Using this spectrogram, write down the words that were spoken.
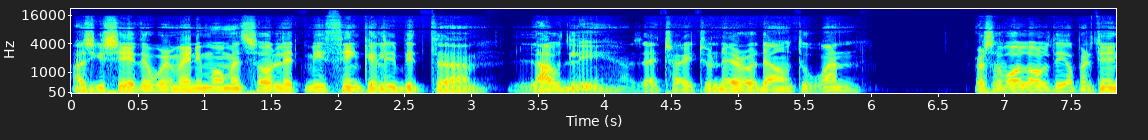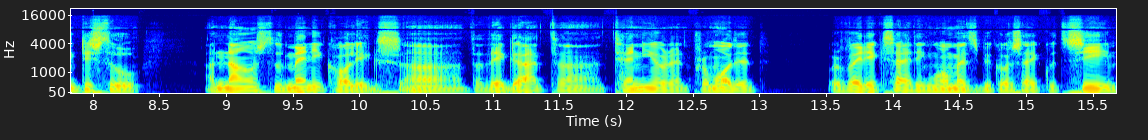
as you say, there were many moments. So let me think a little bit um, loudly as I try to narrow down to one. First of all, all the opportunities to announced to many colleagues uh, that they got uh, tenure and promoted were very exciting moments because I could see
